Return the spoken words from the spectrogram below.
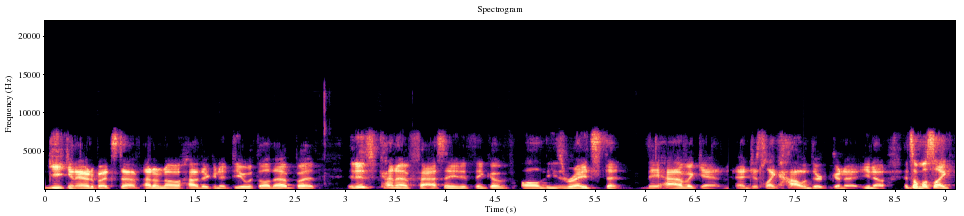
geeking out about stuff. I don't know how they're going to deal with all that, but it is kind of fascinating to think of all these rights that they have again and just like how they're gonna you know it's almost like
